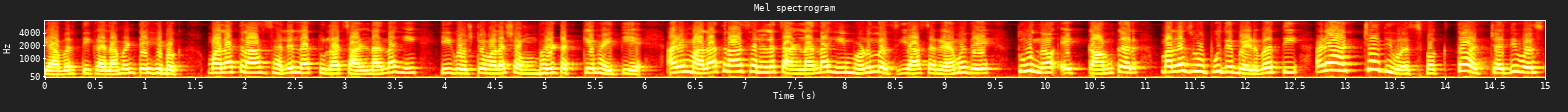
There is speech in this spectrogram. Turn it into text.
यावरती कला म्हणते हे बघ मला त्रास झालेला तुला चालणार नाही ही गोष्ट मला शंभर टक्के माहिती आहे. आणि मला त्रास झालेला चालणार नाही म्हणूनच या सगळ्यामध्ये तू न एक काम कर मला झोपू दे बेडवरती. आणि आजच्या दिवस फक्त आजच्या दिवस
